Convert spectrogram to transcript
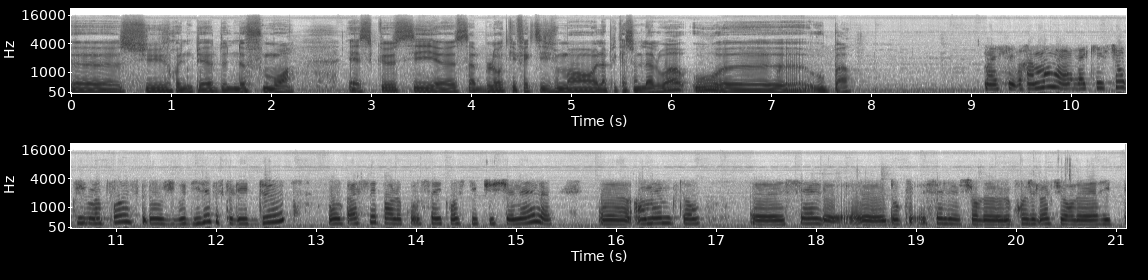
euh, sur une période de neuf mois. Est-ce que c'est, euh, ça bloque effectivement l'application de la loi ou, ou pas? Bah, c'est vraiment la, question que je me pose, donc je vous disais, parce que les deux vont passer par le Conseil constitutionnel en même temps. Euh, celle, euh, donc celle sur le, le projet de loi sur le RIP,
